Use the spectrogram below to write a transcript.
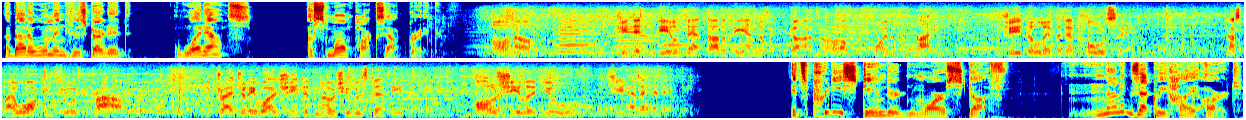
about a woman who started what else? A smallpox outbreak. Oh no. She didn't deal death out of the end of a gun or off the point of a knife. She delivered it wholesale, just by walking through a crowd. The tragedy was she didn't know she was deaf either. All Sheila knew, she had a headache. It's pretty standard noir stuff. Not exactly high art.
